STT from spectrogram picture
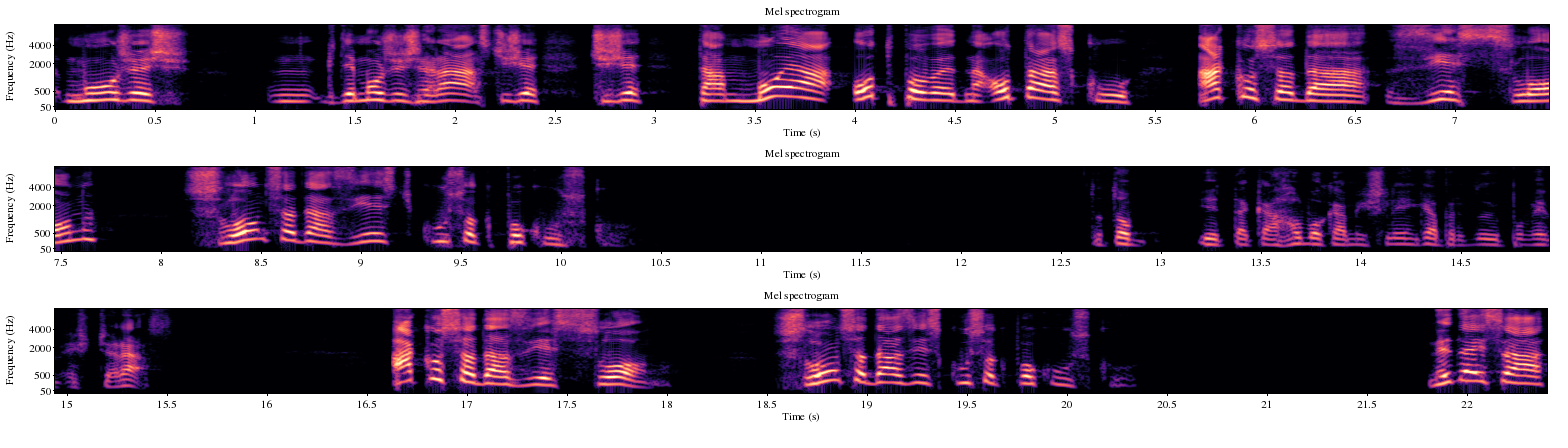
môžeš, um, kde môžeš rásť. Čiže, čiže tá moja odpoveď na otázku, ako sa dá zjesť slon, slon sa dá zjesť kúsok po kúsku. Toto je taká hlboká myšlienka, preto ju poviem ešte raz. Ako sa dá zjesť slon? Slon sa dá zjesť kúsok po kúsku. Nedaj sa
